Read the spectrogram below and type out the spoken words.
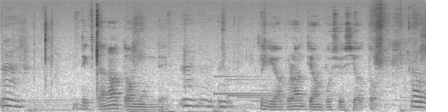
うん。できたなとは思うんで。うんうん次はボランティアも募集しようと。うんお。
